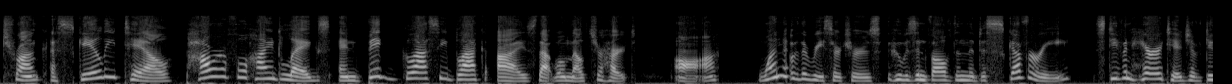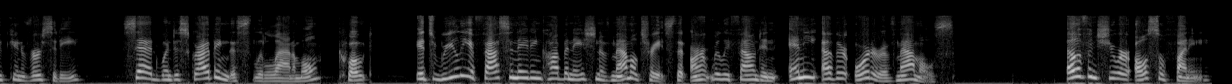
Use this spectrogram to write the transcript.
trunk, a scaly tail, powerful hind legs, and big glassy black eyes that will melt your heart. Ah, One of the researchers who was involved in the discovery, Steven Heritage of Duke University, said when describing this little animal, quote, it's really a fascinating combination of mammal traits that aren't really found in any other order of mammals. Elephant shrew are also funny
